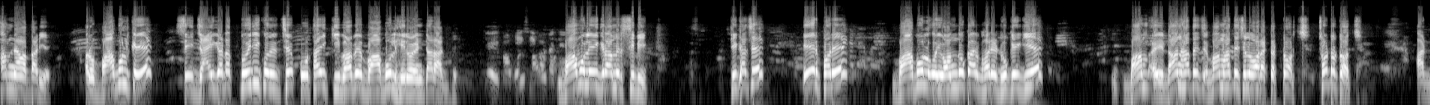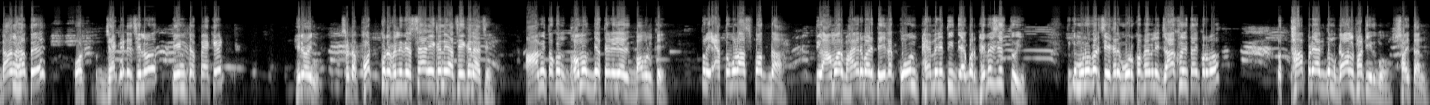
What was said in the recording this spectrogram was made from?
সামনে আমার দাঁড়িয়ে। আর ও বাবুলকে সেই জায়গাটা তৈরি করে দিচ্ছে, কোথায়, কীভাবে বাবুল হিরোইনটা রাখবে। বাবুল এই গ্রামের সিভিক ঠিক আছে? এরপরে বাবুল ওই অন্ধকার ঘরে ঢুকে গিয়ে বাম ডান হাতে বাম হাতে ছিল ওর একটা টর্চ ছোট টর্চ আর ডান হাতে ওর জ্যাকেটে ছিল তিনটা প্যাকেট হিরোইন, সেটা ফট করে ফেলে দিয়েছে, আর এখানে আছে এখানে আছে। আমি তখন ধমক দিয়ে তেড়ে যাই বাবুলকে। তোর এত বড় আসপদ্দা তুই আমার ভাইয়ের বাড়িতে, এটা কোন ফ্যামিলি তুই একবার ভেবেছিস তুই? তুই কি মনে করছিস এখানে মূর্খ ফ্যামিলি যা খুশি তাই করব? তো থাপড়ে একদম গাল ফাটিয়ে দেবো, শয়তান।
